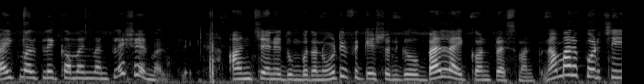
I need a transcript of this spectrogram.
ಲೈಕ್ ಮಲ್ಪ್ಲೆ ಕಮೆಂಟ್ ಮಲ್ಪ್ಲೆ ಶೇರ್ ಮಲ್ಪ್ಲೆ. ಅಂಚೆನೆ ದುಂಬದ ನೋಟಿಫಿಕೇಶನ್ಗೂ ಬೆಲ್ ಐಕಾನ್ ಪ್ರೆಸ್ ಮಾಡ್ಪುನ ಮರಪೊಡ್ಚಿ.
